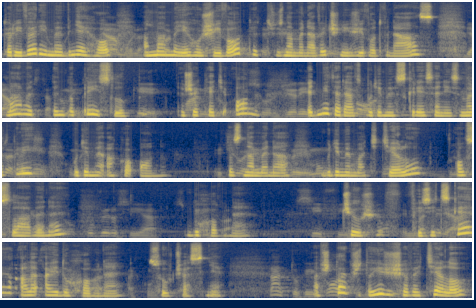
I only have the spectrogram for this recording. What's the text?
ktorí veríme v Neho a máme Jeho život, čo znamená väčší život v nás, máme tento prísľub, že keď On, keď my teda budeme vzkriesení z mŕtvych, budeme ako On. To znamená, budeme mať telo oslávené, duchovné. Či už fyzické, ale aj duchovné súčasne. Až tak, že to Ježišové telo,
